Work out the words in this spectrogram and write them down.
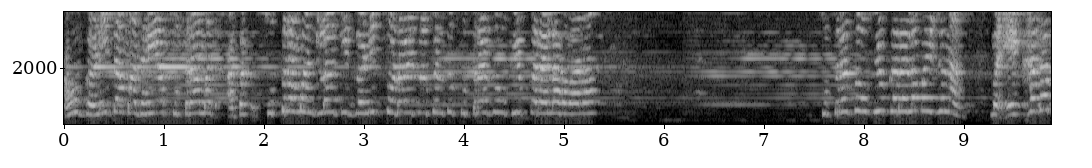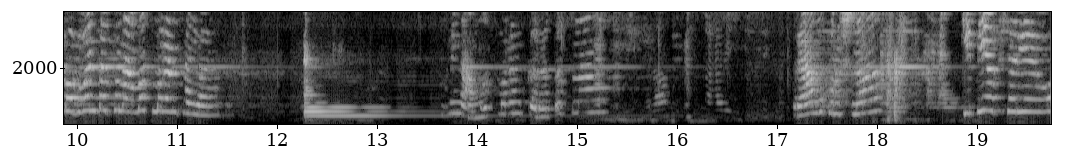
अहो गणितामध्ये या सूत्रामध्ये आता सूत्र म्हटलं की गणित सोडवायचं असेल तर सूत्राचा उपयोग करायला हवा ना? सूत्राचा उपयोग करायला पाहिजे ना? मग एखाद्या भगवंताचं नामस्मरण सांगा. तुम्ही नामस्मरण करतच ना. रामकृष्ण किती अक्षरी आहे हो?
